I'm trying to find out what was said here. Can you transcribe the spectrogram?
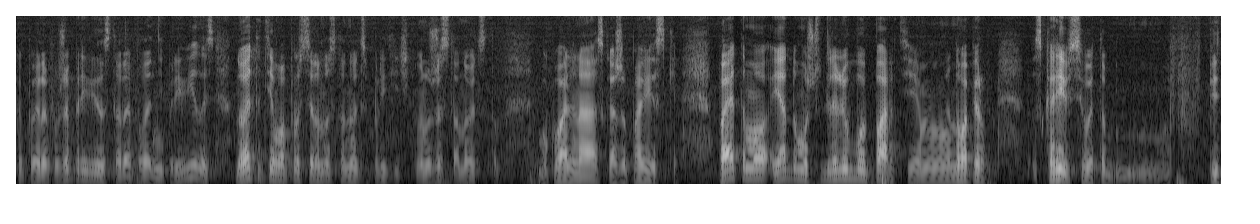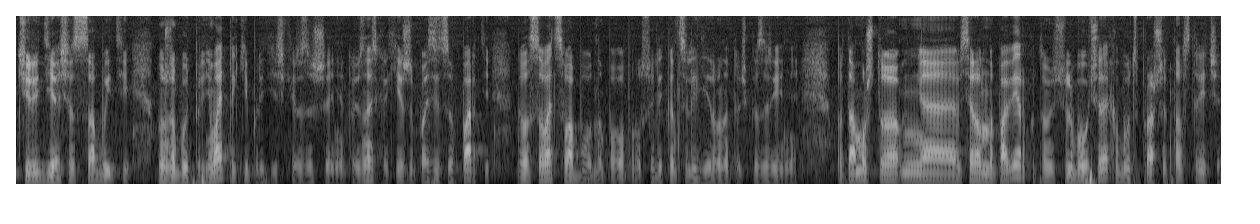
КПРФ уже привилась, вторая половина не привилась, но эта тема вопрос все равно становится политическим, он уже становится там буквально, скажем, повестки. Поэтому я думаю, что для любой партии, ну, во-первых, скорее всего, это в череде сейчас событий нужно будет принимать такие политические разрешения. То есть, знаете, как есть же позиция в партии, голосовать свободно по вопросу или консолидированная точка зрения. Потому что э, все равно на поверку, там, если любого человека будут спрашивать на встрече,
